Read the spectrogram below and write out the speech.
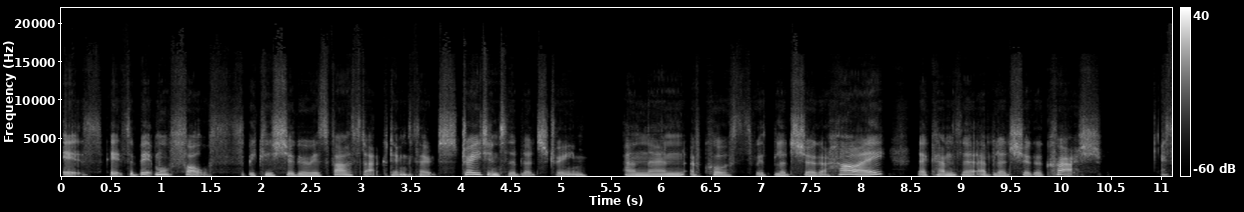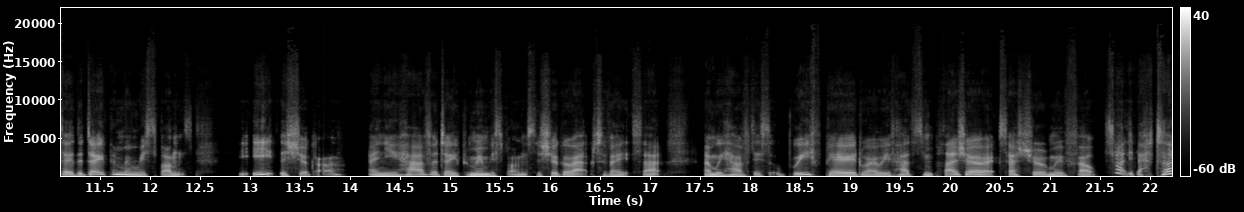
It's it's a bit more false because sugar is fast acting, so it's straight into the bloodstream. And then, of course, with blood sugar high, there comes a, a blood sugar crash. So the dopamine response, you eat the sugar and you have a dopamine response. The sugar activates that. And we have this brief period where we've had some pleasure, etc. And we've felt slightly better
